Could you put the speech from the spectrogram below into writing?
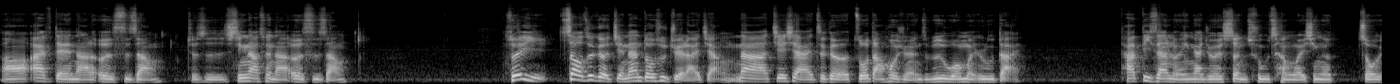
然后 FD 拿了二十四张，就是新纳粹拿二十四张。所以照这个简单多数决来讲，那接下来这个左党候选人是不是稳稳入袋？他第三轮应该就会胜出，成为新的州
